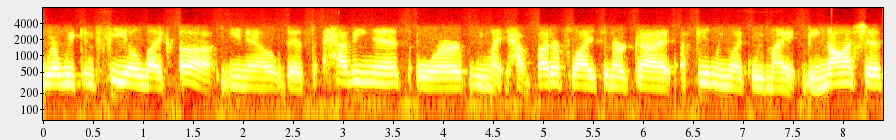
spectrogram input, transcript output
where we can feel like, uh, you know, this heaviness, or we might have butterflies in our gut, a feeling like we might be nauseous.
